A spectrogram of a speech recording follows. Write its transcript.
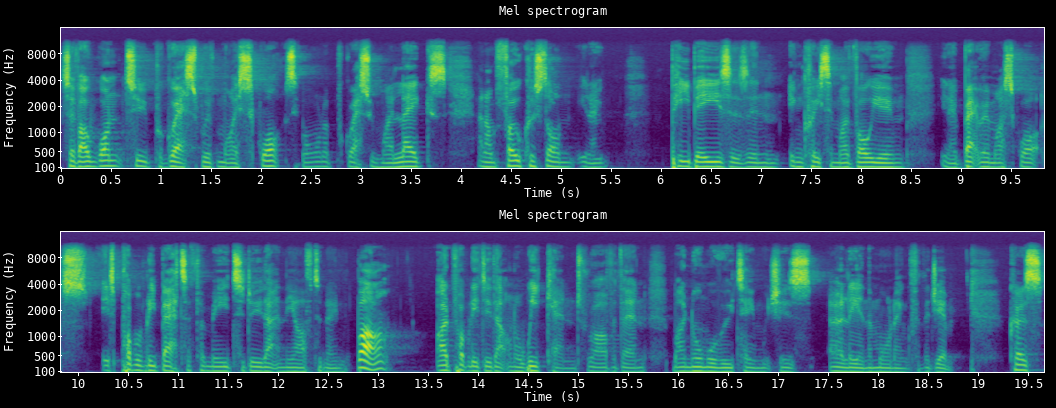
So if I want to progress with my squats, if I want to progress with my legs, and I'm focused on, you know, PBs as in increasing my volume, you know, bettering my squats, it's probably better for me to do that in the afternoon. But I'd probably do that on a weekend rather than my normal routine, which is early in the morning for the gym, because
